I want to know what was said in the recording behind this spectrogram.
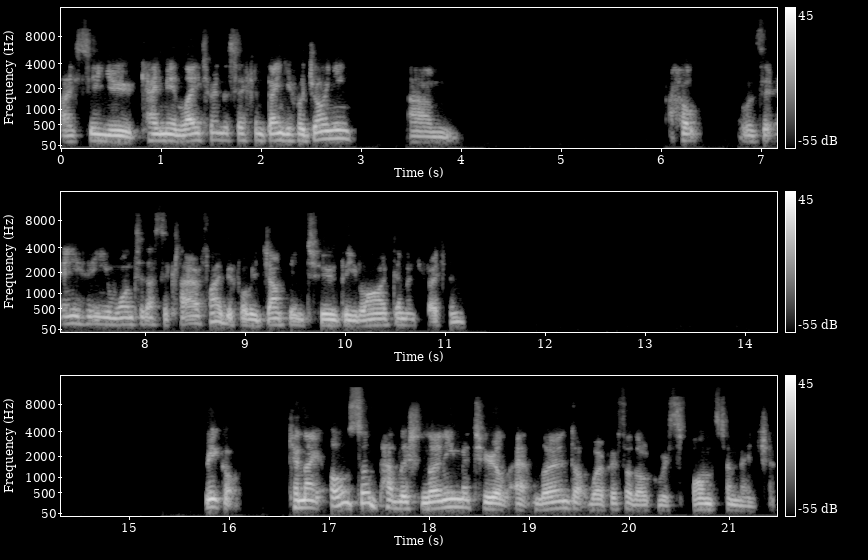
I see you came in later in the session. Thank you for joining. Um, I hope, was there anything you wanted us to clarify before we jump into the live demonstration? Rico, can I also publish learning material at learn.wordpress.org with sponsor mentions?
